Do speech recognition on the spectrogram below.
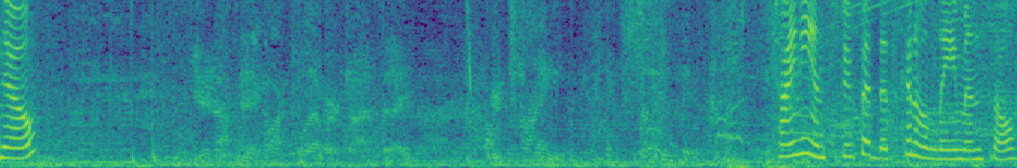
No. Tiny and stupid. That's kind of a lame insult.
